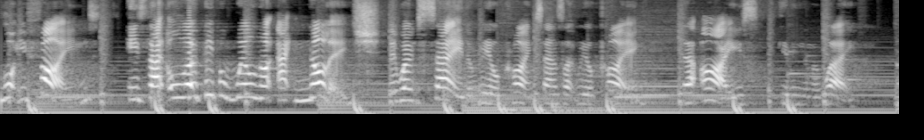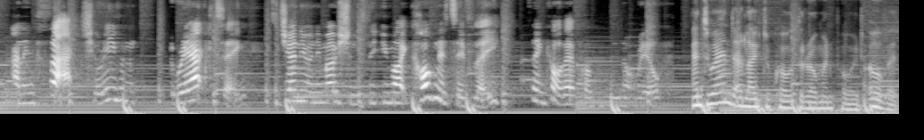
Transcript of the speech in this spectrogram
What you find is that although people will not acknowledge, they won't say the real crying sounds like real crying, their eyes are giving them away. And in fact, you're even reacting to genuine emotions that you might cognitively think, oh, they're probably not real. And to end, I'd like to quote the Roman poet Ovid.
